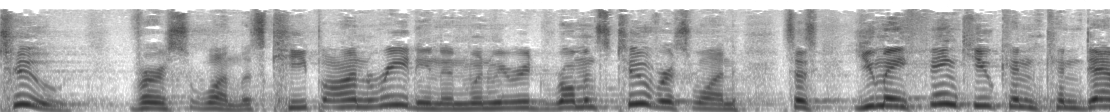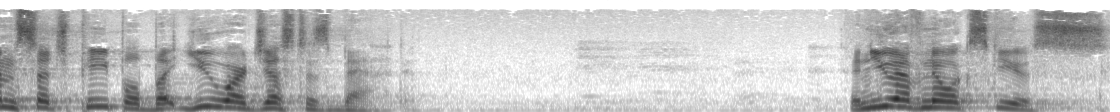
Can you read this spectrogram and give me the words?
2, verse 1. Let's keep on reading. And when we read Romans 2, verse 1, it says, You may think you can condemn such people, but you are just as bad. And you have no excuse.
